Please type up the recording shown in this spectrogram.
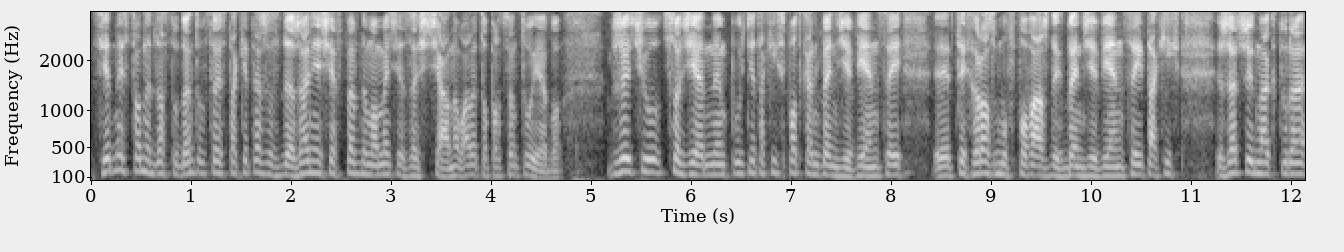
Z jednej strony dla studentów to jest takie też zderzenie się w pewnym momencie ze ścianą, ale to procentuje, bo w życiu codziennym później takich spotkań będzie więcej, y, tych rozmów poważnych będzie więcej, takich rzeczy, na które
